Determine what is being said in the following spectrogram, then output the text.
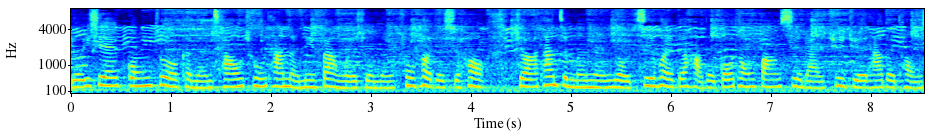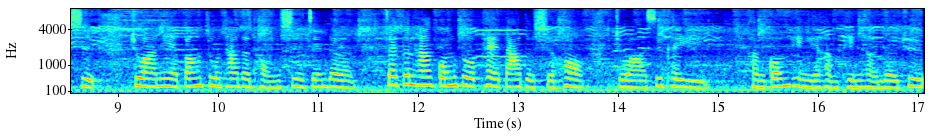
有一些工作可能超出她能力范围所能负荷的时候，主要她怎么能有智慧跟好的沟通方式来拒绝她的同事？主要你也帮助她的同事，真的在跟她工作配搭的时候，主要是可以很公平也很平衡的去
